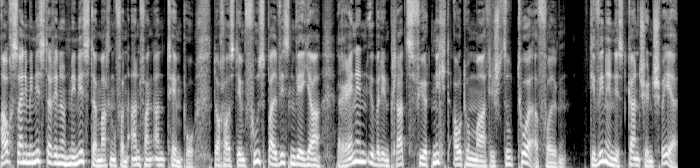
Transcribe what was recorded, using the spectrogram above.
Auch seine Ministerinnen und Minister machen von Anfang an Tempo. Doch aus dem Fußball wissen wir ja, Rennen über den Platz führt nicht automatisch zu Torerfolgen. Gewinnen ist ganz schön schwer.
